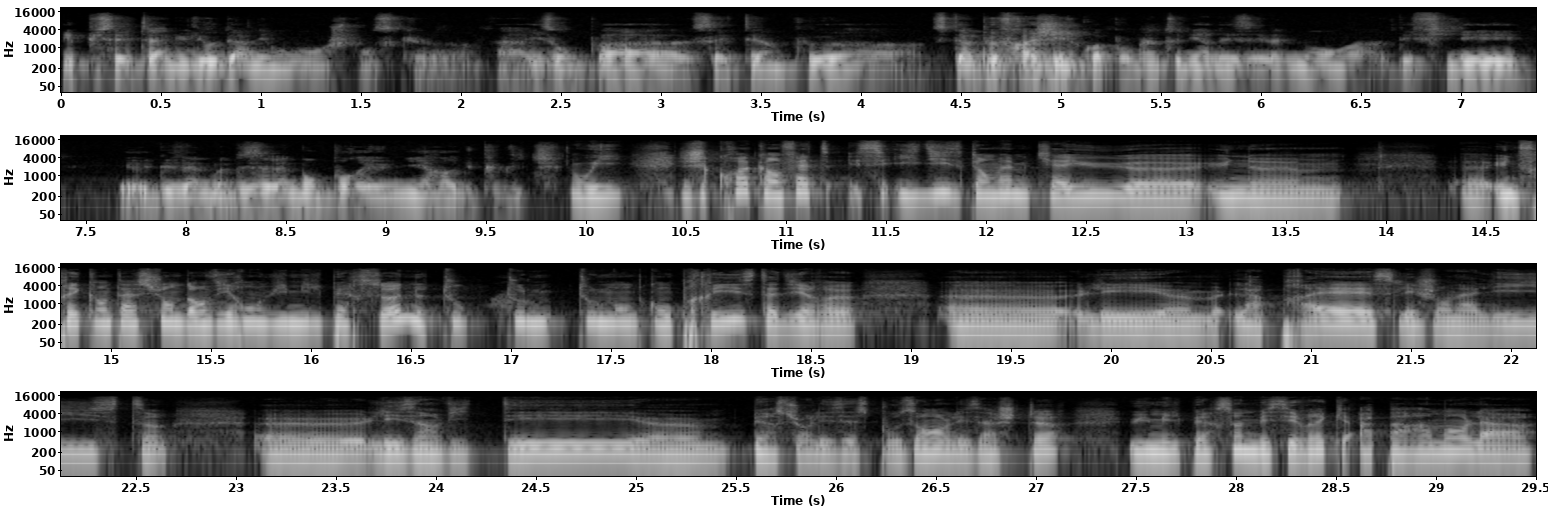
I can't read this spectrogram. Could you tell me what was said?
et puis ça a été annulé au dernier moment. Je pense que ils ont pas, ça a été un peu, c'était un peu fragile quoi pour maintenir des événements défilés des, événements pour réunir euh, du public. Oui, je crois qu'en fait, ils disent quand même qu'il y a eu euh, une euh, une fréquentation d'environ 8000 personnes, tout, tout, le monde compris, c'est-à-dire la presse, les journalistes, les invités, bien sûr les exposants, les acheteurs, 8000 personnes, mais c'est vrai qu'apparemment la,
